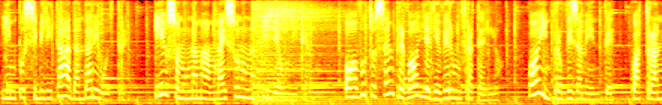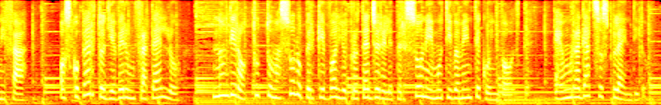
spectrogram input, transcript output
l'impossibilità ad andare oltre. Io sono una mamma e sono una figlia unica. Ho avuto sempre voglia di avere un fratello. Poi improvvisamente, quattro anni fa, ho scoperto di avere un fratello. Non dirò tutto ma solo perché voglio proteggere le persone emotivamente coinvolte. È un ragazzo splendido.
